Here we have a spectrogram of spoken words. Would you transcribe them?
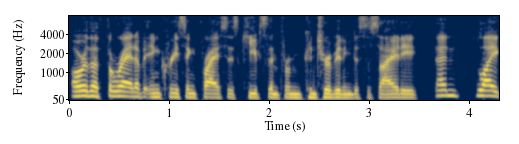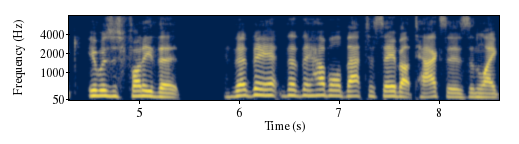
Or the threat of increasing prices keeps them from contributing to society. And like it was just funny that that they that they have all that to say about taxes and like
